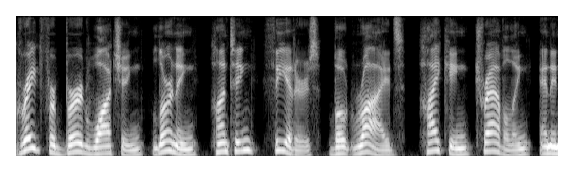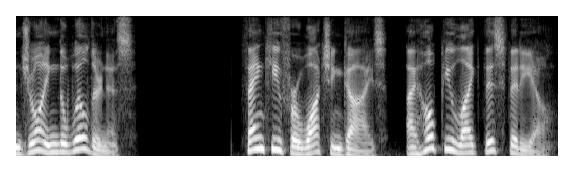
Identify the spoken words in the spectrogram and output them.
Great for bird watching, learning, hunting, theaters, boat rides, hiking, traveling, and enjoying the wilderness. Thank you for watching guys, I hope you like this video.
